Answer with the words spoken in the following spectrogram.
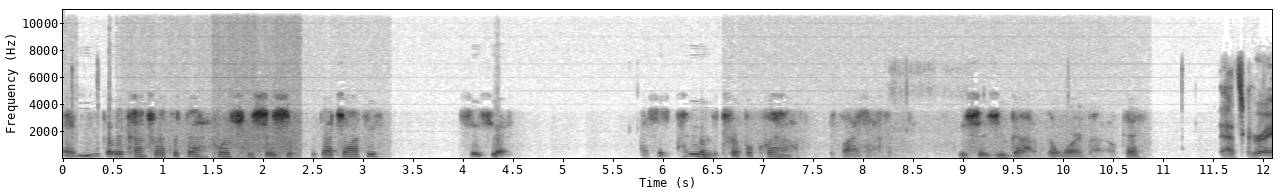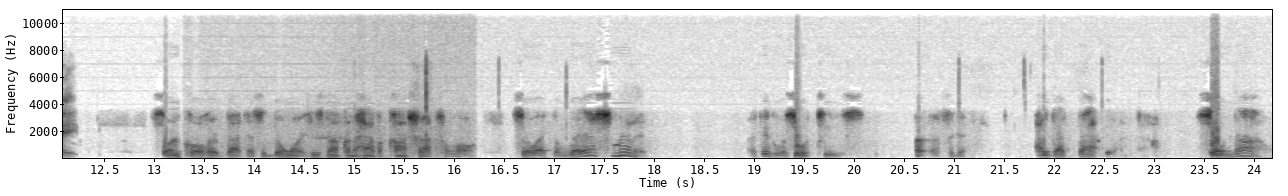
And you got a contract with that horse? He says, with that jockey? He says, yeah. I says, I win the Triple Crown if I have it. He says, you got it. Don't worry about it, okay? That's great. So I call her back. I said, don't worry. He's not going to have a contract for long. So at the last minute, I think it was Ortiz. I forget. I got that one now. So now,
